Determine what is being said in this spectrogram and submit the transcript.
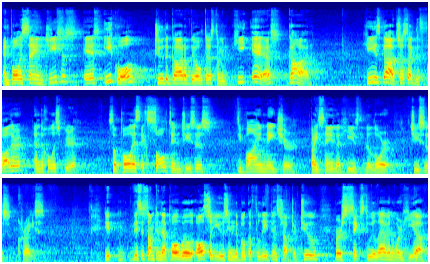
And Paul is saying Jesus is equal to the God of the Old Testament. He is God. He is God, just like the Father and the Holy Spirit. So Paul is exalting Jesus' divine nature by saying that he is the Lord Jesus Christ. This is something that Paul will also use in the book of Philippians, chapter 2, verse 6 to 11, where, he, uh,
